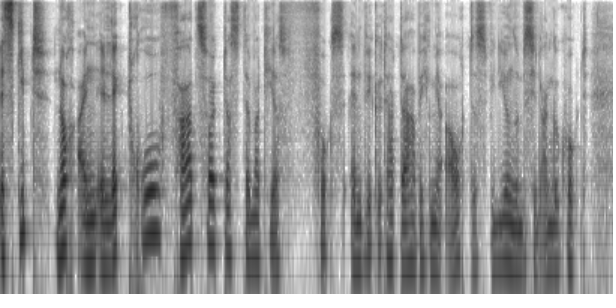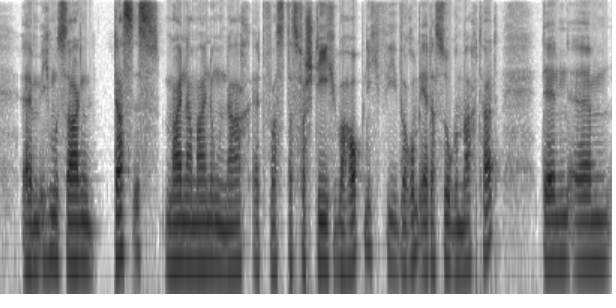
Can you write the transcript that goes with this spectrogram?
es gibt noch ein Elektrofahrzeug, das der Matthias Fuchs entwickelt hat. Da habe ich mir auch das Video so ein bisschen angeguckt. Ähm, ich muss sagen, das ist meiner Meinung nach etwas, das verstehe ich überhaupt nicht, wie, warum er das so gemacht hat. Denn ähm,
